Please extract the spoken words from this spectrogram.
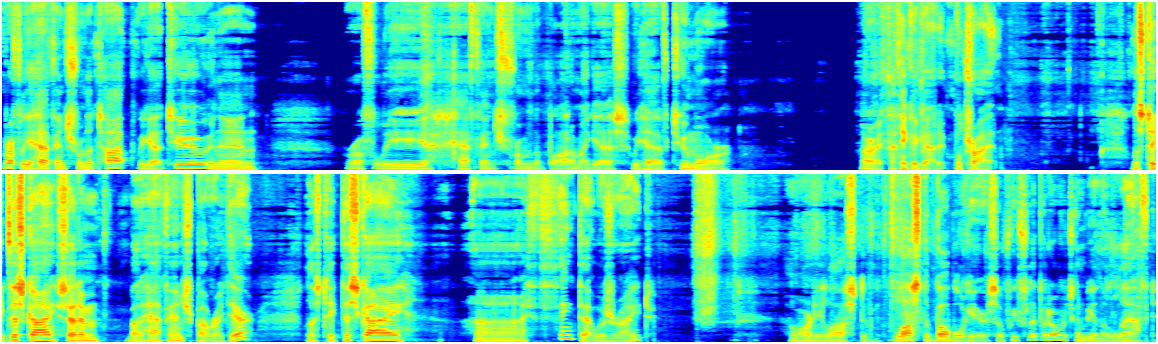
roughly a half inch from the top. We got two, and then roughly a half inch from the bottom, I guess. We have two more. All right, I think I got it. We'll try it. Let's take this guy, set him about a half inch, about right there. Let's take this guy. Uh, I think that was right. I've already lost the, lost the bubble here. So if we flip it over, it's going to be on the left.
